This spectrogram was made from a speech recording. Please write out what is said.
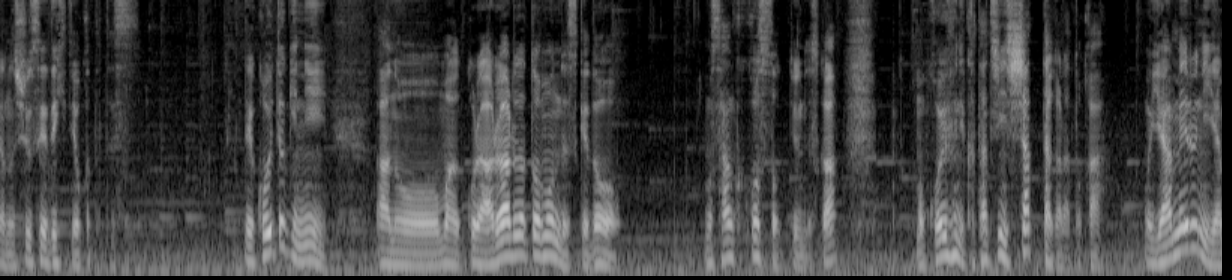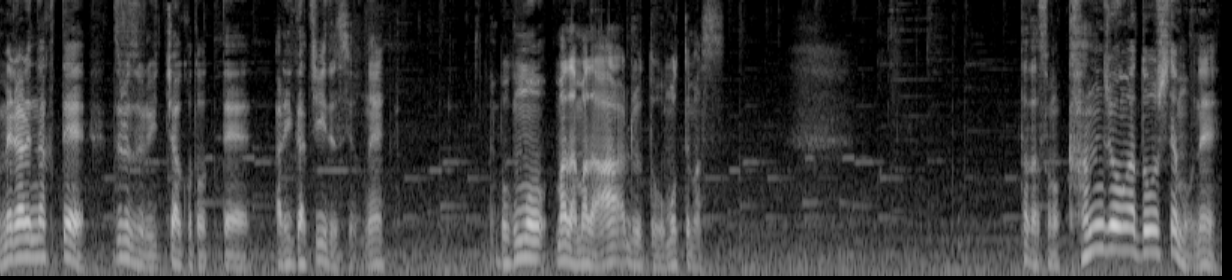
あの修正できてよかったです。でこういう時にあのー、まあこれあるあるだと思うんですけどもうサンクコストっていうんですか？もうこういう風に形にしちゃったからとかもうやめるにやめられなくてずるずるいっちゃうことってありがちですよね。僕もまだまだあると思ってます。ただその感情がどうしてもね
